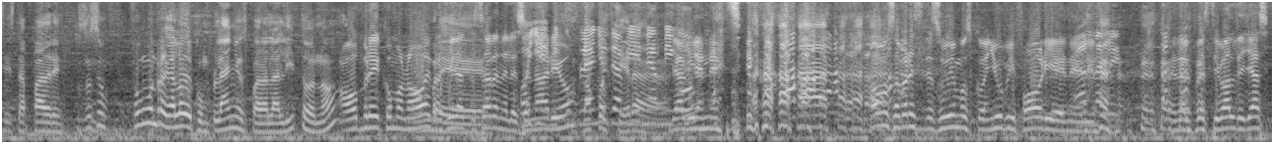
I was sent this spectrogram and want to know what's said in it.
Sí, está padre. Pues eso fue un regalo de cumpleaños para Lalito, ¿no? Hombre, cómo no, Hombre. imagínate estar en el Oye, mi escenario. cumpleaños ya cualquiera. viene, amigo. Ya viene, sí. Vamos a ver si te subimos con UB40 en el, Ándale. en el Festival de Jazz.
